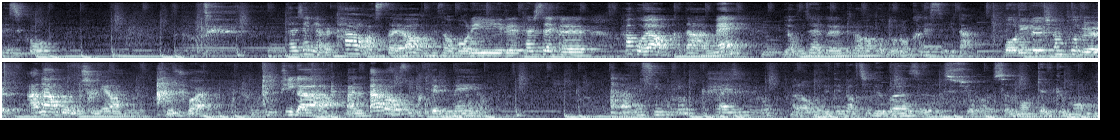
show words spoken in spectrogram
Let's go! 탈색 약을 타왔어요. 그래서 머리를 탈색을 하고요. 그 다음에 염색을 들어가 보도록 하겠습니다. 머리를 샴푸를 안 하고 오시면 되게 좋아요. 두피가 많이 따가울 수 있기 때문에? Alors on était parti de base euh, sur euh, seulement quelques membres.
